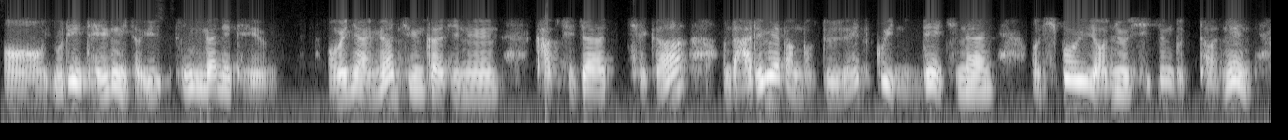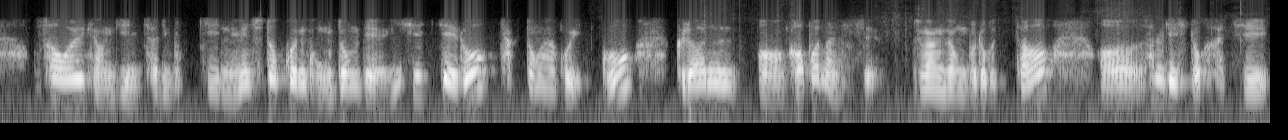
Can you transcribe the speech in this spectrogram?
어, 우리의 대응이죠. 인간의 대응. 어, 왜냐하면 지금까지는 각 지자체가 나름의 방법들을 했고 있는데 지난 15일 연휴 시즌부터는 서울, 경기, 인천이 묶이는 수도권 공동 대응이 실제로 작동하고 있고 그런 어, 거버넌스 중앙 정부로부터 어, 3개 시도가 같이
